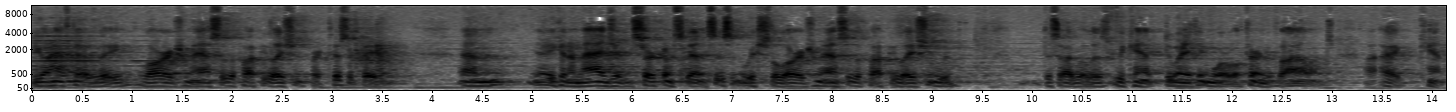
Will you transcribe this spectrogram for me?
you're going to have to have the large mass of the population participating. And you, know, you can imagine circumstances in which the large mass of the population would decide, well, this, we can't do anything more, we'll turn to violence. I, I can't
